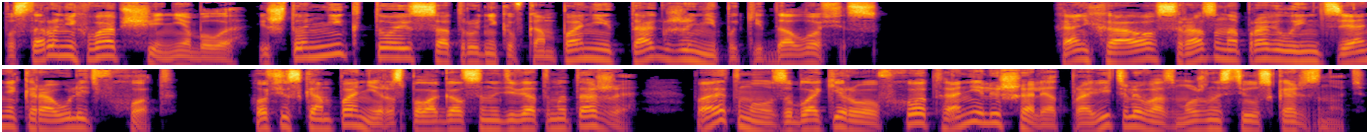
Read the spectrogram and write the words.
посторонних вообще не было, и что никто из сотрудников компании также не покидал офис. Хань Хао сразу направила Инцзяня караулить вход. Офис компании располагался на девятом этаже, поэтому, заблокировав вход, они лишали отправителя возможности ускользнуть.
